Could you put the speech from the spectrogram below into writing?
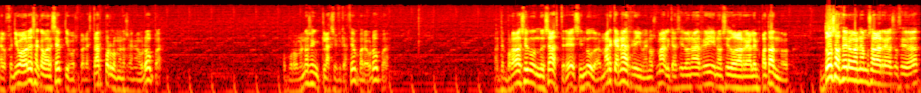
El objetivo ahora es acabar séptimos para estar por lo menos en Europa por lo menos en clasificación para Europa. La temporada ha sido un desastre, eh, sin duda. Marca Nasri, menos mal que ha sido Nasri y no ha sido la Real empatando. 2 a 0 ganamos a la Real Sociedad.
